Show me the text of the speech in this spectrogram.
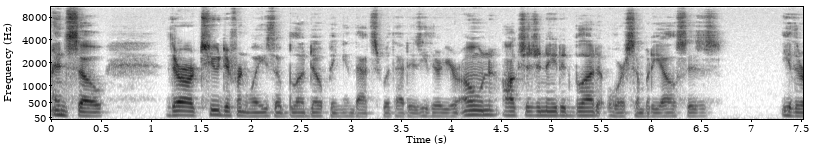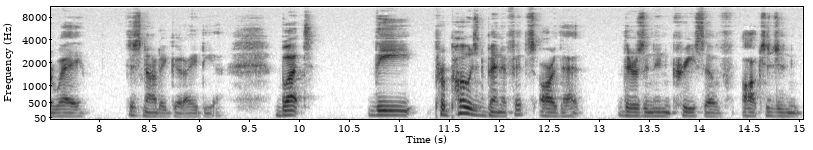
And so there are two different ways of blood doping, and that's what that is either your own oxygenated blood or somebody else's. Either way, just not a good idea. But the proposed benefits are that there's an increase of oxygen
